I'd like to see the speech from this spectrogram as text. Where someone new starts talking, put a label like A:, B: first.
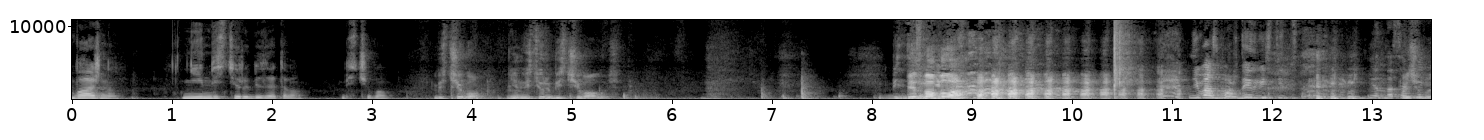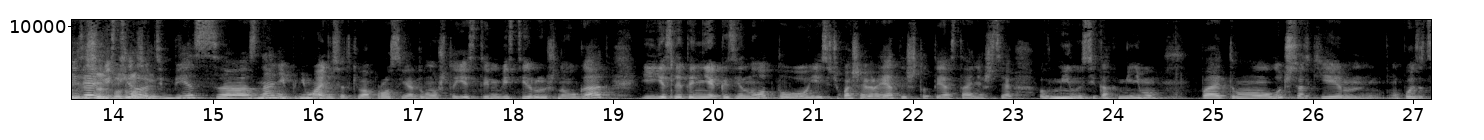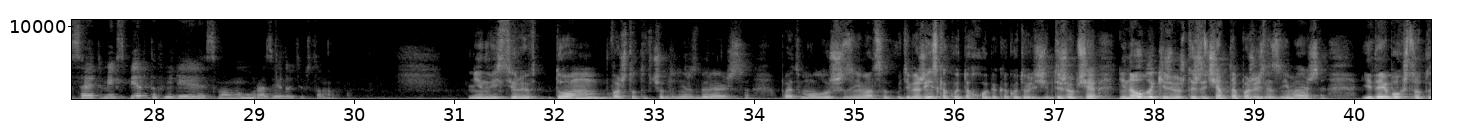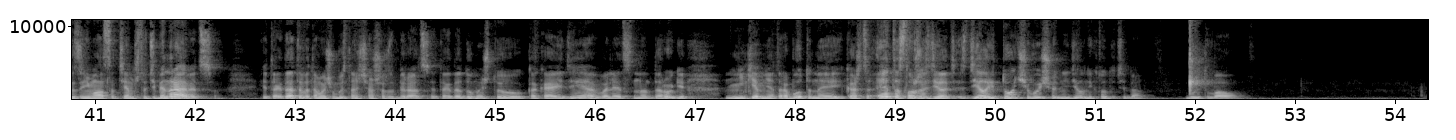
A: Важно. Не инвестируй без этого. Без чего?
B: Без чего? Не инвестируй без чего, Лусь.
C: Без,
B: Без
C: денег.
B: бабла.
C: Невозможно инвестировать. Нет, на самом
B: Почему?
C: деле нельзя
B: Инвестировать можно
C: инвестировать без а, знаний и понимания все-таки вопроса. Я думаю, что если ты инвестируешь наугад, и если это не казино, то есть очень большая вероятность, что ты останешься в минусе как минимум. Поэтому лучше все-таки пользоваться советами экспертов или самому разведывать обстановку.
B: Не инвестируй в том, во что ты в чем-то не разбираешься. Поэтому лучше заниматься. У тебя же есть какое-то хобби, какое-то увлечение? Ты же вообще не на облаке живешь, ты же чем-то по жизни занимаешься. И дай бог, чтобы ты занимался тем, что тебе нравится. И тогда ты в этом очень быстро начнешь разбираться. И тогда думаешь, что какая идея валяется на дороге, никем не отработанная. И кажется, это сложно сделать. Сделай то, чего еще не делал никто до тебя. Будет вау.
